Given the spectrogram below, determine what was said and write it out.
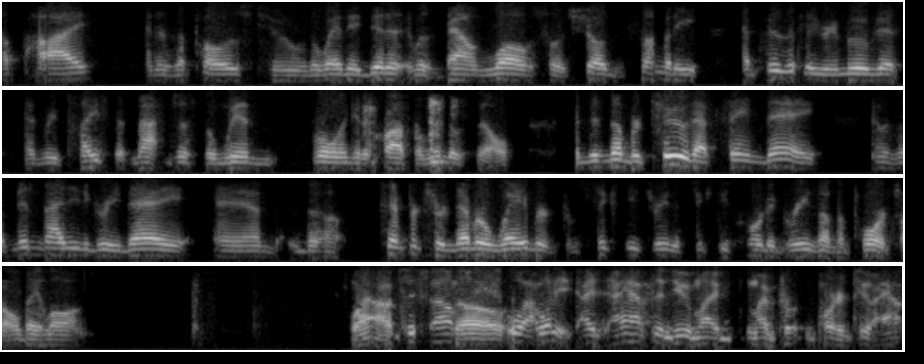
up high, and as opposed to the way they did it, it was down low. So it showed that somebody had physically removed it and replaced it, not just the wind rolling it across the windowsill. And then number two, that same day, it was a mid 90 degree day, and the temperature never wavered from 63 to 64 degrees on the porch all day long. Wow, just sounds. So- well, what do I, I have to do my my part too. I,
